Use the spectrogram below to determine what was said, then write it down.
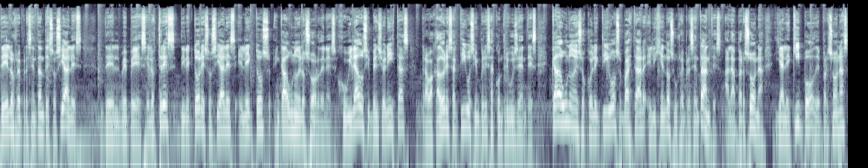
de los representantes sociales del BPS. Los tres directores sociales electos en cada uno de los órdenes, jubilados y pensionistas, trabajadores activos y empresas contribuyentes. Cada uno de esos colectivos va a estar eligiendo a sus representantes, a la persona y al equipo de personas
